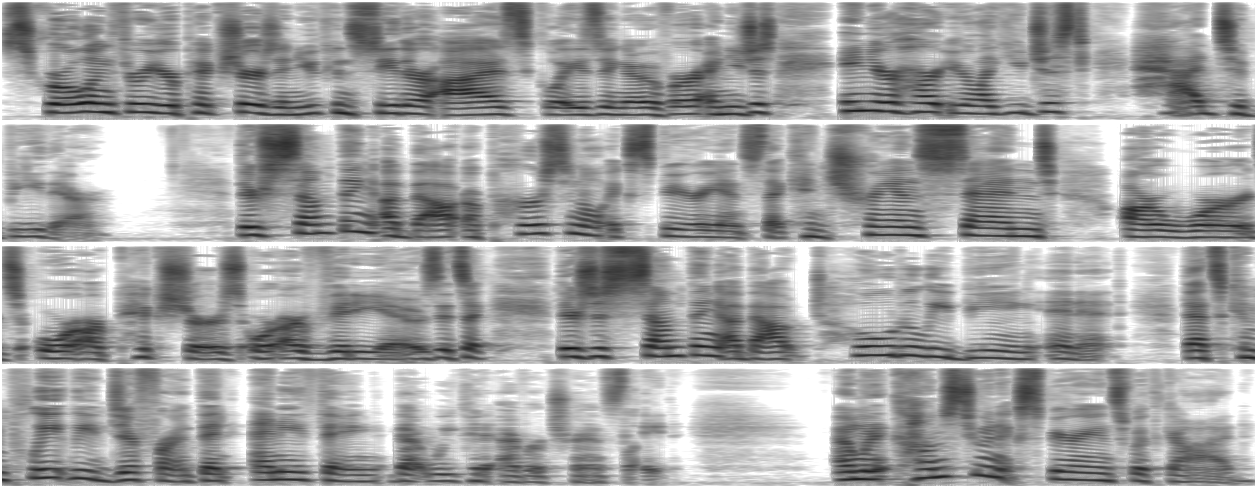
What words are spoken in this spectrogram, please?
scrolling through your pictures and you can see their eyes glazing over and you just in your heart you're like you just had to be there there's something about a personal experience that can transcend our words or our pictures or our videos. It's like there's just something about totally being in it that's completely different than anything that we could ever translate. And when it comes to an experience with God,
